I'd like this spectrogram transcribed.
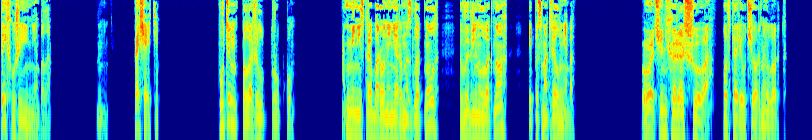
Да их уже и не было. «Прощайте». Путин положил трубку. Министр обороны нервно сглотнул, выглянул в окно и посмотрел в небо. «Очень хорошо», — повторил черный лорд.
